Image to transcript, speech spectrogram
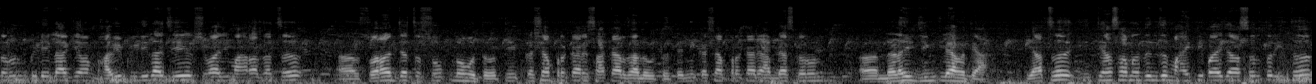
तरुण पिढीला किंवा भावी पिढीला जे शिवाजी महाराजाचं स्वराज्याचं स्वप्न होतं ते कशा प्रकारे साकार झालं होतं त्यांनी कशा प्रकारे अभ्यास करून लढाई जिंकल्या होत्या याचं इतिहासामधून जर माहिती पाहिजे असेल तर इथं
